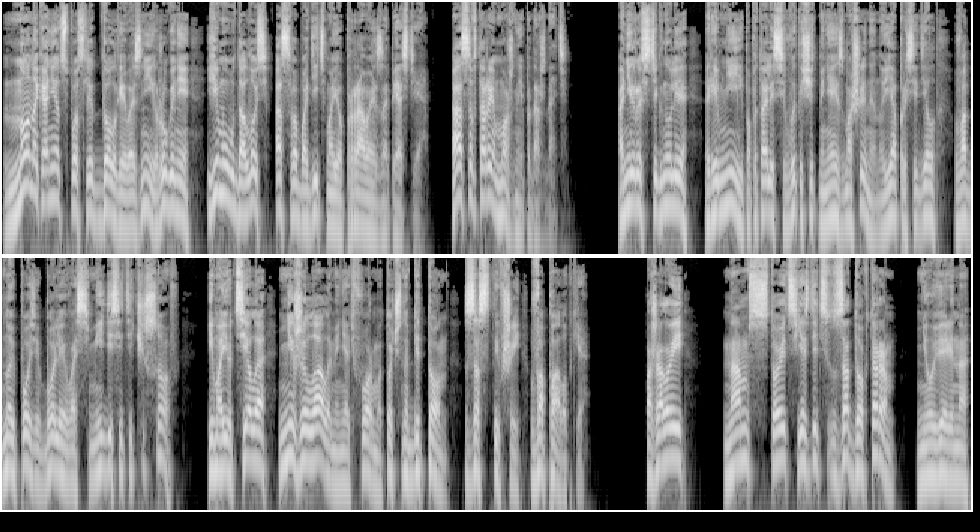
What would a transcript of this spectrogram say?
Но, наконец, после долгой возни и ругани, ему удалось освободить мое правое запястье. А со вторым можно и подождать. Они расстегнули ремни и попытались вытащить меня из машины, но я просидел в одной позе более 80 часов, и мое тело не желало менять форму, точно бетон, застывший в опалубке. Пожалуй, «Нам стоит съездить за доктором», — неуверенно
